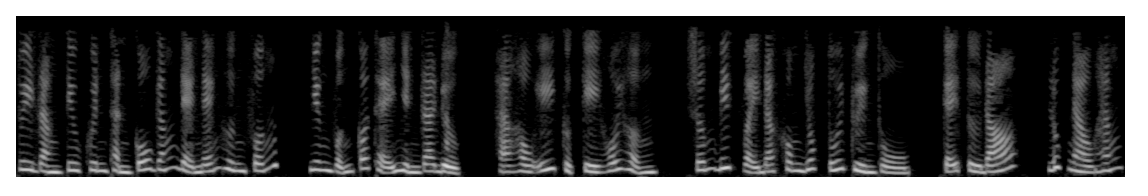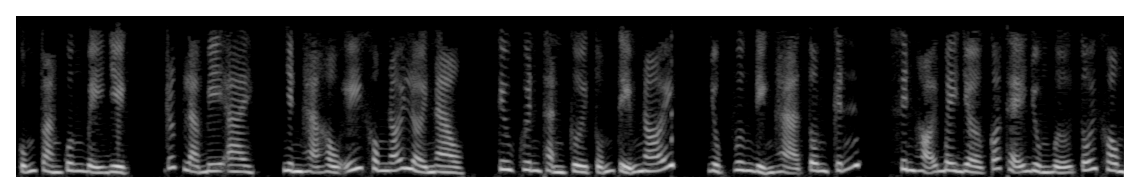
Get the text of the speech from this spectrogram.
Tuy rằng Tiêu khuyên Thành cố gắng đè nén hương phấn, nhưng vẫn có thể nhìn ra được, Hạ Hầu Ý cực kỳ hối hận, sớm biết vậy đã không dốc túi truyền thụ, kể từ đó, lúc nào hắn cũng toàn quân bị diệt, rất là bi ai, nhìn Hạ Hầu Ý không nói lời nào, Tiêu khuyên Thành cười tủm tỉm nói, Dục Vương Điện Hạ tôn kính, xin hỏi bây giờ có thể dùng bữa tối không,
